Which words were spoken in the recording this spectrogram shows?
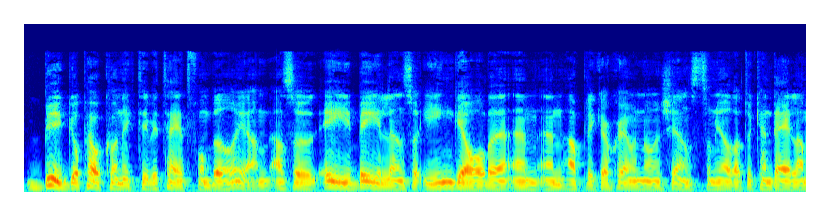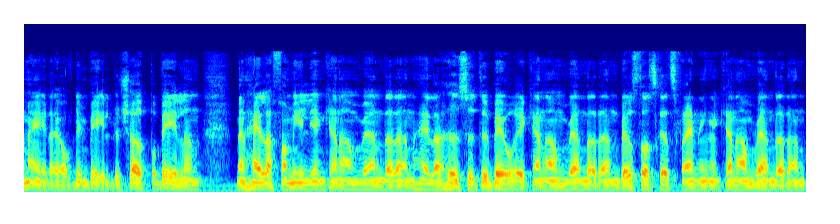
bygger på konnektivitet från början. Alltså i bilen så ingår det en, en applikation och en tjänst som gör att du kan dela med dig av din bil. Du köper bilen men hela familjen kan använda den, hela huset du bor i kan använda den, bostadsrättsföreningen kan använda den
